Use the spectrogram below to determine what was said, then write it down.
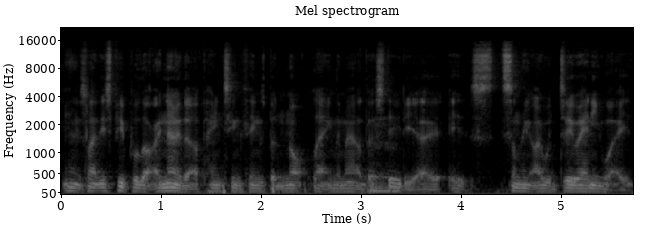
You know, it's like these people that I know that are painting things but not letting them out of their studio. It's something I would do anyway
